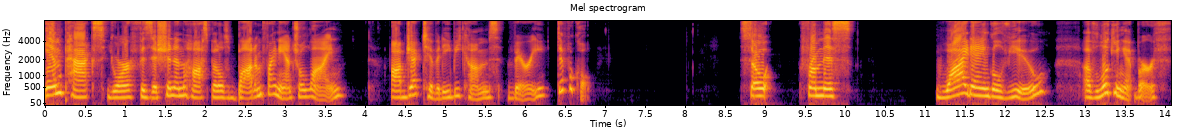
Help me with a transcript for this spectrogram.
impacts your physician and the hospital's bottom financial line, objectivity becomes very difficult. So, from this wide angle view of looking at birth,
